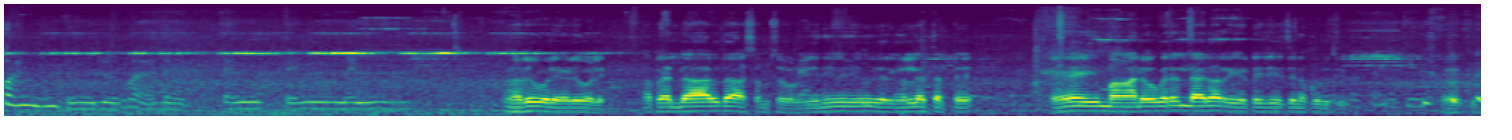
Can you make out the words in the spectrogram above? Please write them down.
പണ്ടൊരു വടക്കൻ തെന്നൽ അടിപൊളി അടിപൊളി. അപ്പോൾ എല്ലാവിധ ആശംസകളും. ഇനി ഇനി ഉയരങ്ങളിലെത്തട്ടെ ഏ ഈ മാലോകരെല്ലാവരും അറിയട്ടെ ചേച്ചിനെ കുറിച്ച്. ഓക്കെ.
